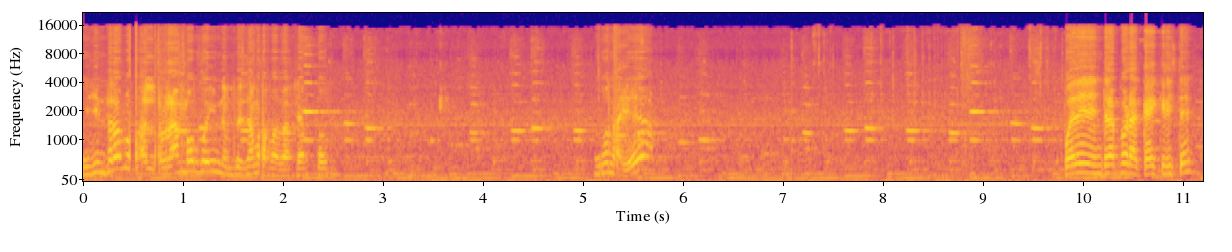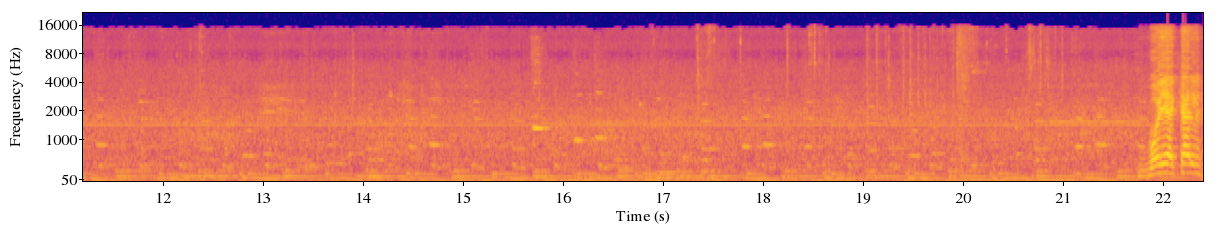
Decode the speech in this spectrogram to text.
Y entramos al Rambo, güey, y nos empezamos a balancear todo. Es buena idea. ¿Pueden entrar por acá, Cristian? Voy acá. al-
